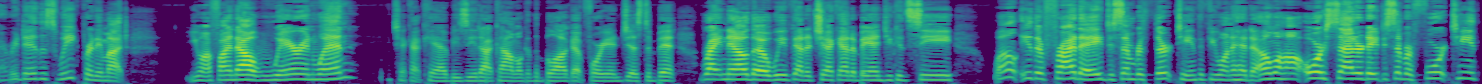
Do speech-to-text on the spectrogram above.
every day this week, pretty much. You want to find out where and when? Check out KIBZ.com. I'll get the blog up for you in just a bit. Right now, though, we've got to check out a band you can see, well, either Friday, December 13th, if you want to head to Omaha, or Saturday, December 14th.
